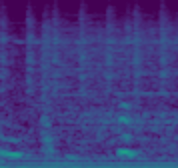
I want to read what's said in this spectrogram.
嗯，好。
